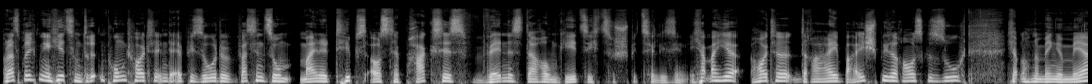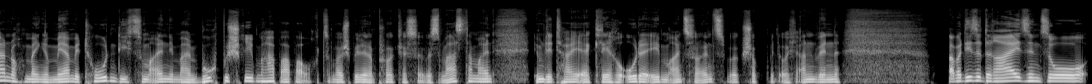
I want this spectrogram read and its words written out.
Und das bringt mir hier zum dritten Punkt heute in der Episode. Was sind so meine Tipps aus der Praxis, wenn es darum geht, sich zu spezialisieren? Ich habe mal hier heute drei Beispiele rausgesucht. Ich habe noch eine Menge mehr, noch eine Menge mehr Methoden, die ich zum einen in meinem Buch beschrieben habe, aber auch zum Beispiel in der Project Service Mastermind im Detail erkläre oder eben eins zu eins Workshop mit euch anwende. Aber diese drei sind so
